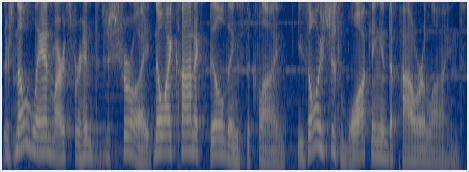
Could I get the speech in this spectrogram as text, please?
there's no landmarks for him to destroy, no iconic buildings to climb. He's always just walking into power lines.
